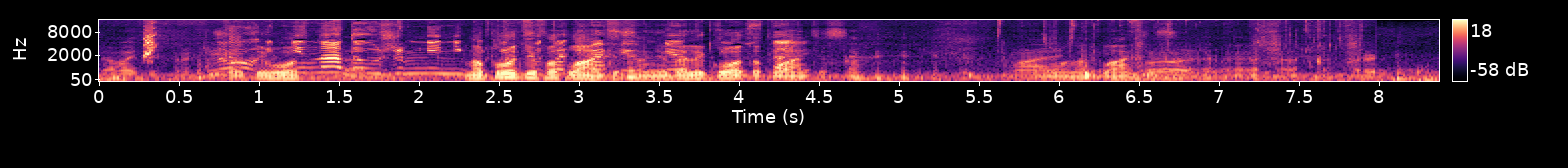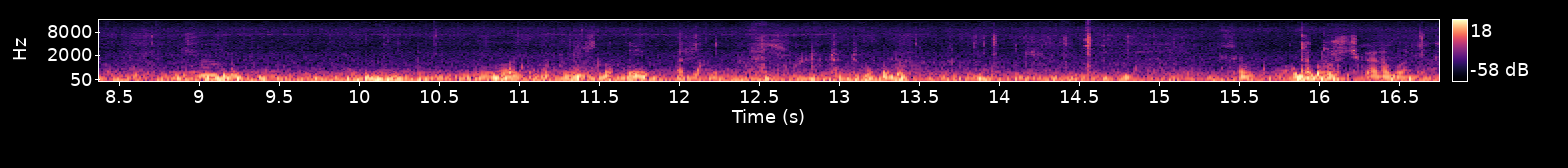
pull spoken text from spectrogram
Давайте. Ну, Кстати, вот, не надо да. уже мне никаких Напротив Атлантиса, недалеко от. Атлантиса. Вон Атлантис. Вот, отлично. И пошли. Все, катушечка работает.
